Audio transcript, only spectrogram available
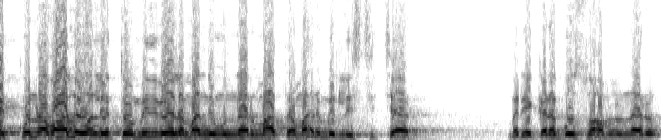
ఎక్కువ ఉన్న వాళ్ళు ఓన్లీ తొమ్మిది వేల మంది ఉన్నారు మాత్రమే మీరు లిస్ట్ ఇచ్చారు. మరి ఎక్కడ భూస్వాములు ఉన్నారు?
